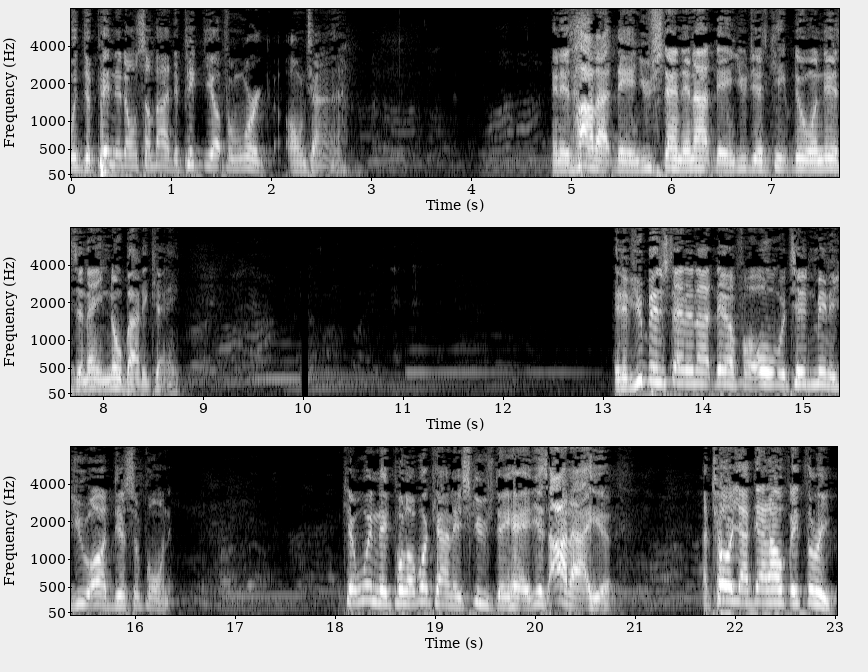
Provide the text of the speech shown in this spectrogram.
was dependent on somebody to pick you up from work on time. And it's hot out there and you standing out there and you just keep doing this and ain't nobody came. And if you've been standing out there for over 10 minutes, you are disappointed. Okay, when they pull up, what kind of excuse they had? It's hot out here. I told you I got off at three.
